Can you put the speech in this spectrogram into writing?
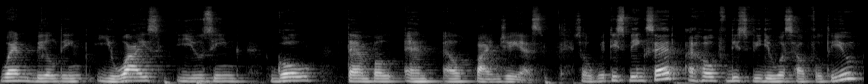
when building UIs using Go, Templ, and Alpine.js. So with this being said, I hope this video was helpful to you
